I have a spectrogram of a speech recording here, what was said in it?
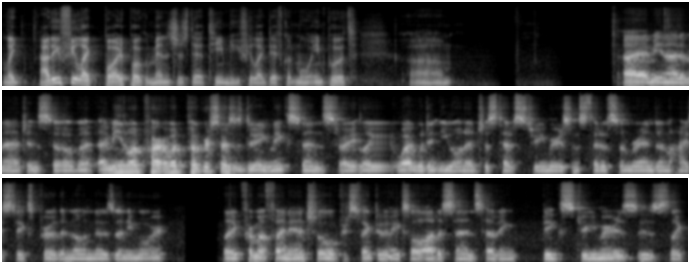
like, how do you feel like Party Poker manages their team? Do you feel like they've got more input? Um, I mean, I'd imagine so, but I mean, what part what PokerStars is doing makes sense, right? Like, why wouldn't you want to just have streamers instead of some random high stakes pro that no one knows anymore? Like, from a financial perspective, it makes a lot of sense. Having big streamers is like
